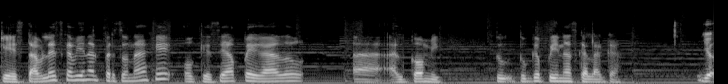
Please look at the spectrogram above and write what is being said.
que establezca bien al personaje o que sea pegado al cómic? ¿Tú, ¿Tú qué opinas, Calaca? Yo,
